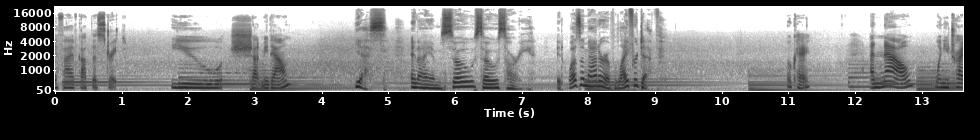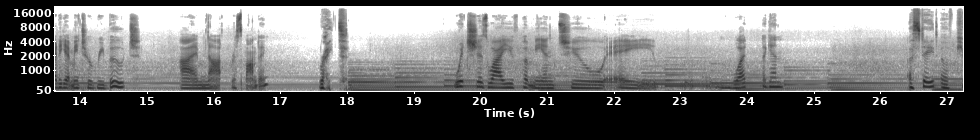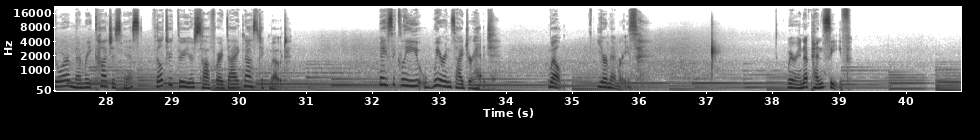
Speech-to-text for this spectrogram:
If I've got this straight. You shut me down? Yes, and I am so, so sorry. It was a matter of life or death. Okay. And now, when you try to get me to reboot, I'm not responding. Right. Which is why you've put me into a. what again? A state of pure memory consciousness filtered through your software diagnostic mode. Basically, we're inside your head. Well, your memories. We're in a pensieve.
